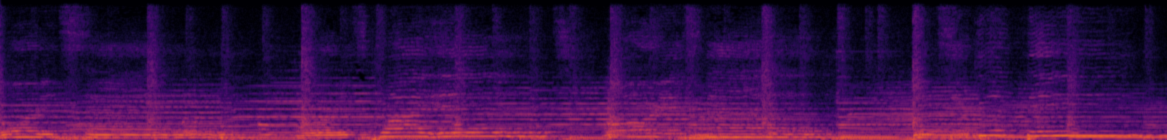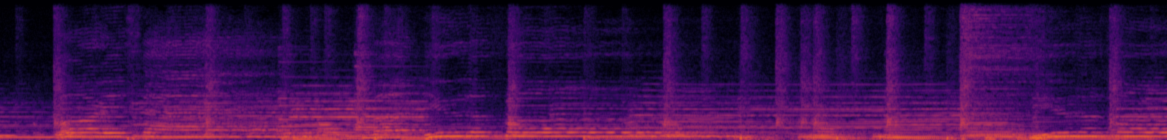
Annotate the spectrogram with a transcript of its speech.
or it's sad, or it's quiet. the flow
